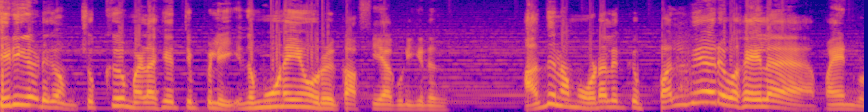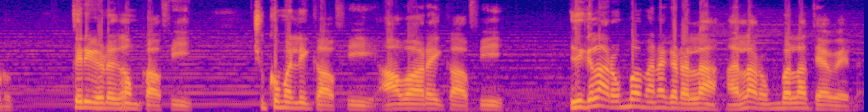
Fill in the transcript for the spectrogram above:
திரிகடுகம் சுக்கு மிளகு திப்பிலி இந்த மூணையும் ஒரு காஃபியாக குடிக்கிறது. அது நம்ம உடலுக்கு பல்வேறு வகையில் பயன் கொடுக்கும். திரிகடுகம் காஃபி சுக்குமல்லி காஃபி ஆவாரை காஃபி இதுக்கெல்லாம் ரொம்ப மெனக்கடலாம். அதெல்லாம் ரொம்பலாம் தேவையில்லை.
